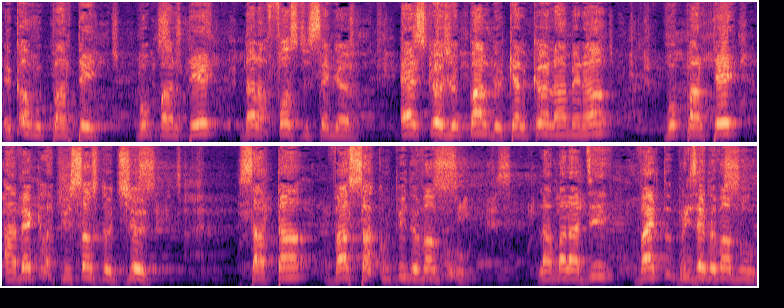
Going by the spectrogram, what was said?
Et quand vous partez, vous partez dans la force du Seigneur. Est-ce que je parle de quelqu'un là maintenant? Vous partez avec la puissance de Dieu. Satan va s'accroupir devant vous. La maladie va être brisée devant vous.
